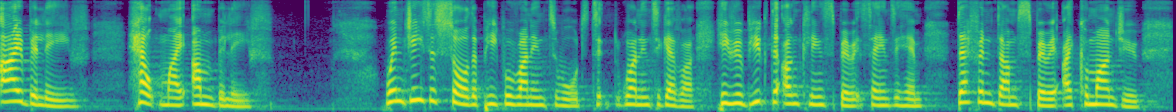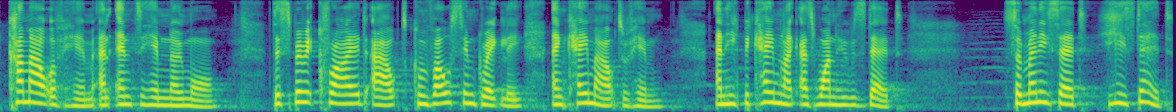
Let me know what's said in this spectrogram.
I believe, help my unbelief. When Jesus saw the people running towards, t- running together, he rebuked the unclean spirit, saying to him, "Deaf and dumb spirit, I command you, come out of him and enter him no more." The spirit cried out, convulsed him greatly, and came out of him, and he became like as one who was dead. So many said, "He is dead."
